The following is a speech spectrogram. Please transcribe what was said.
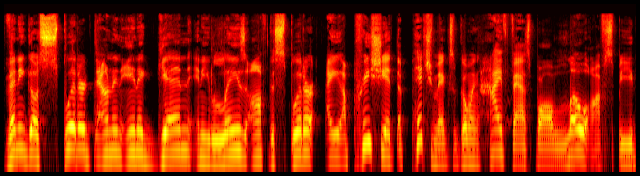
Then he goes splitter down and in again, and he lays off the splitter. I appreciate the pitch mix going high fastball, low off speed.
